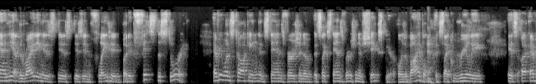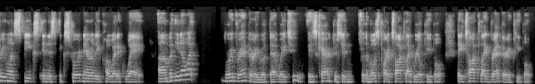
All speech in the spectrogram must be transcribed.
and yeah the writing is is is inflated but it fits the story everyone's talking in stan's version of it's like stan's version of shakespeare or the bible it's like really it's uh, everyone speaks in this extraordinarily poetic way. Um, but you know what? Ray bradbury wrote that way too. His characters didn't for the most part talk like real people. They talked like bradbury people.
